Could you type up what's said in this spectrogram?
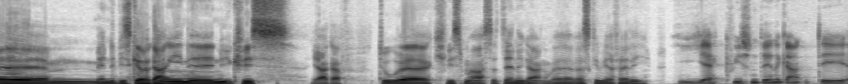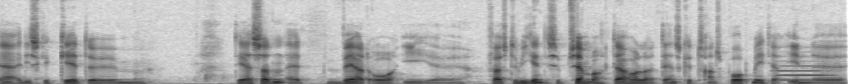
Øh, men vi skal jo i gang i en øh, ny quiz, Jakob. Du er quizmaster denne gang. Hvad, hvad skal vi have fat i? Ja, quizzen denne gang, det er, at I skal gætte... Øh, det er sådan, at hvert år i øh, første weekend i september, der holder danske transportmedier en øh,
